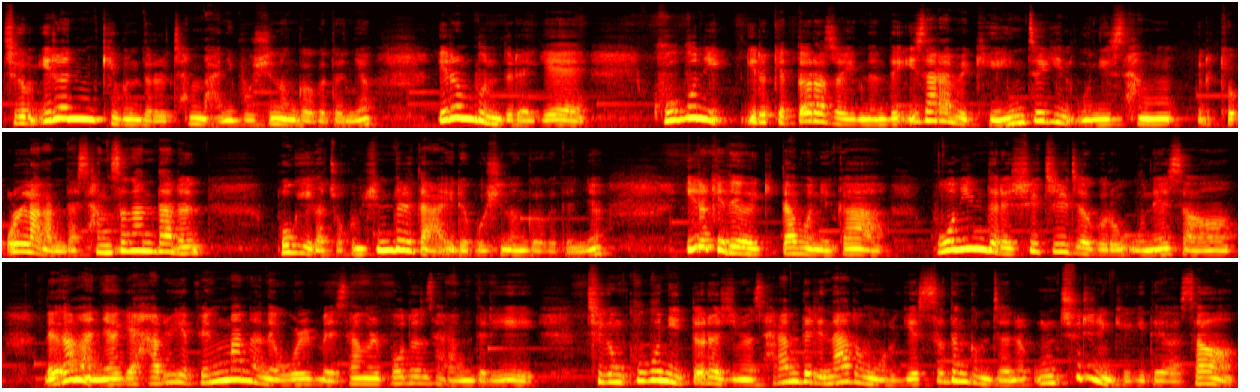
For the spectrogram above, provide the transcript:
지금 이런 기분들을 참 많이 보시는 거거든요. 이런 분들에게 구군이 이렇게 떨어져 있는데 이 사람의 개인적인 운이 상 이렇게 올라간다, 상승한다는 보기가 조금 힘들다 이래 보시는 거거든요. 이렇게 되어 있다 보니까 본인들의 실질적으로 운에서 내가 만약에 하루에 100만 원의 월 매상을 보던 사람들이 지금 구군이 떨어지면 사람들이 나도 모르게 쓰던 금전을 움츠리는 격이 되어서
